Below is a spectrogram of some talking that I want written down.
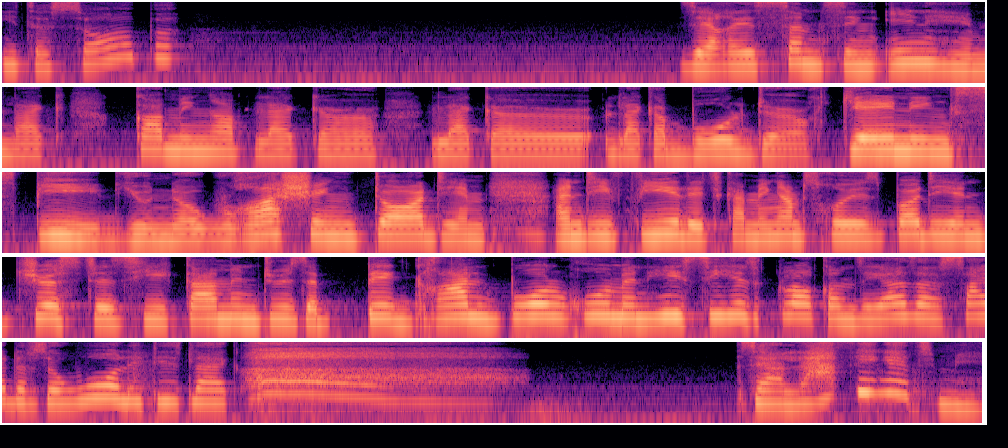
it's a sob. There is something in him, like coming up, like a, like a, like a boulder, gaining speed. You know, rushing toward him, and he feel it coming up through his body. And just as he come into the big grand ballroom, and he see his clock on the other side of the wall, it is like, they're laughing at me.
